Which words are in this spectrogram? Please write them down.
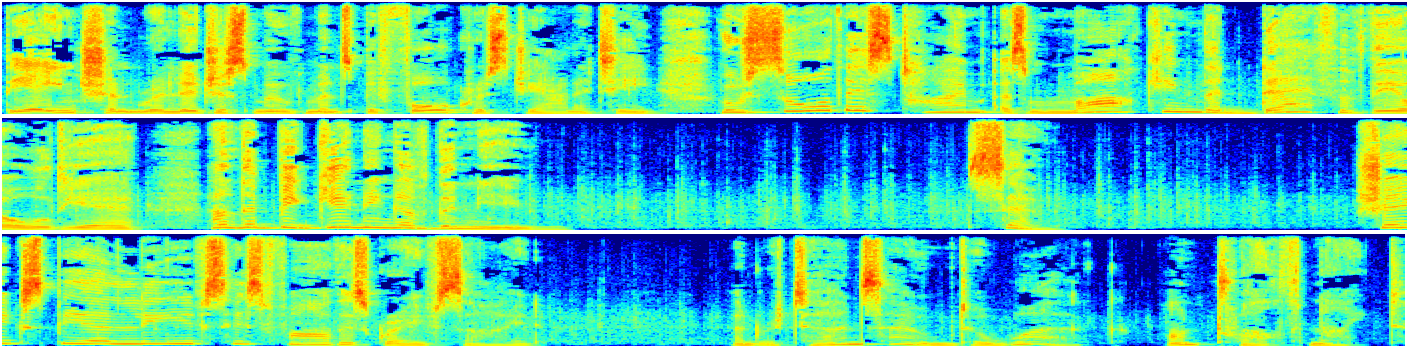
the ancient religious movements before Christianity, who saw this time as marking the death of the old year and the beginning of the new. So, Shakespeare leaves his father's graveside and returns home to work on Twelfth Night.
